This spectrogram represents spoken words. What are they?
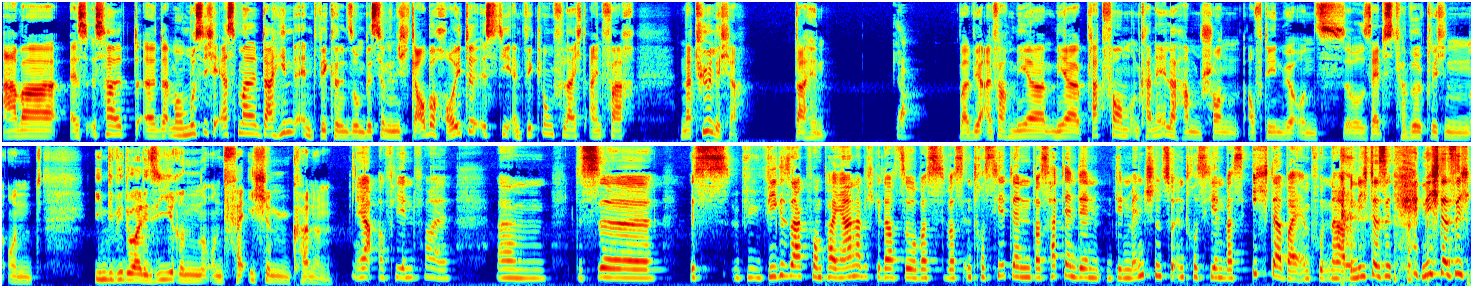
aber es ist halt, äh, man muss sich erstmal dahin entwickeln, so ein bisschen. Und ich glaube, heute ist die Entwicklung vielleicht einfach natürlicher dahin. Ja. Weil wir einfach mehr, mehr Plattformen und Kanäle haben schon, auf denen wir uns so selbst verwirklichen und individualisieren und verichen können. Ja, auf jeden Fall. Ähm, das äh, ist, wie gesagt, vor ein paar Jahren habe ich gedacht, so, was, was interessiert denn, was hat denn den, den Menschen zu interessieren, was ich dabei empfunden habe? Nicht, dass ich, nicht, dass ich,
